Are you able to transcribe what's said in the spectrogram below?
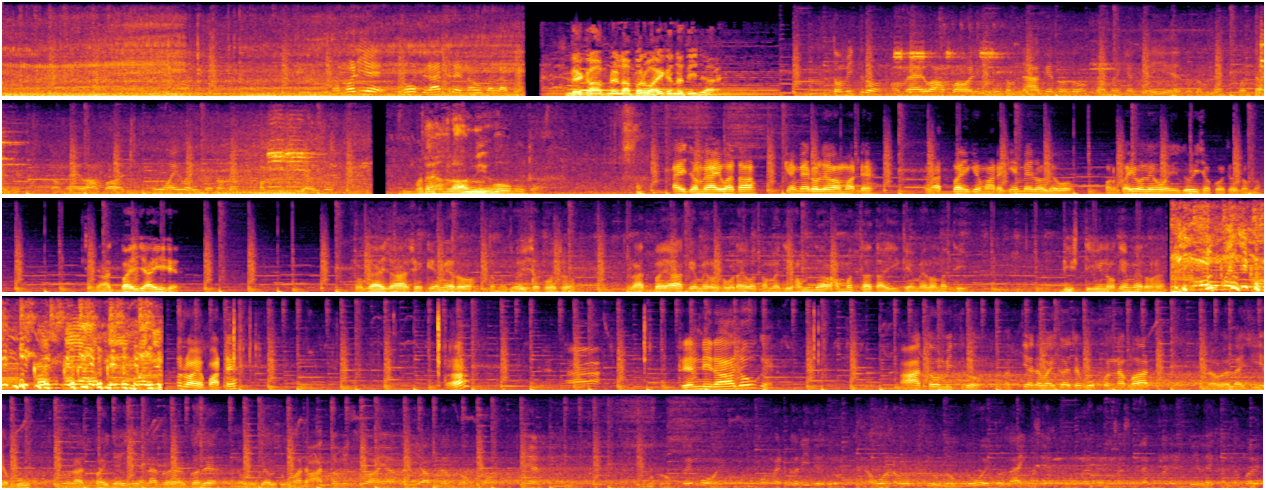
મળીએ રોજ રાત્રે નવ કલાકે. દેખા આપને લાપરવાહી કે નતીજા તો મિત્રો અમે આવ્યા આંબાવાડી. હું તમને આ કહેતો હતો કે અમે ક્યાંક જઈએ તો તમને બતાવીએ. તો અમે આવ્યા આંબાવાડી. હું આવ્યા તો તમે સમજી ગયા છો બટા હરામી હો બેટા. આજ અમે આવ્યા હતા કેમેરો લેવા માટે. રાતભાઈ કે મારે કેમેરો લેવો. પણ કયો લેવો એ જોઈ શકો છો તમે. રાતભાઈ જાય છે. તો ગાય આ છે કેમેરો. તમે જોઈ શકો છો. રાજભાઈ આ કેમેરો છોડાયો તમે જે સમજા સમજતા હતા એ કેમેરો નથી. ડીશ ટીવીનો કેમેરો છે પાટે? હા? ટ્રેનની રાહ જોઉં કે? હા તો મિત્રો અત્યારે વાગ્યા છે બપોરના બાર અને હવે લાગી છે ભૂખ. તો રાજભાઈ જાય છે એના ઘરે ઘરે અને હું જાઉં છું મારા. હા તો મિત્રો અહીંયા કરી આપણે બ્લોગ ગમ્યો હોય કોમેન્ટ કરી દેજો. નવો નવો બીજો બ્લોગ જોવો હોય તો લાઈક શેર બેલ આઇકન દબાવી દેજો એટલે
